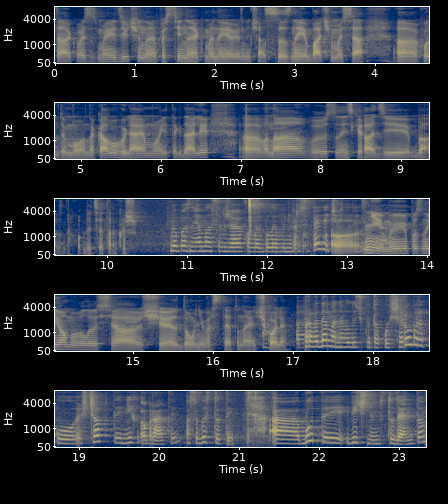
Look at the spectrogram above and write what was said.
Так, ось з моєю дівчиною постійно, як в мене є вільний час, з нею бачимося, е, ходимо на каву, гуляємо і так далі. Е, вона в студентській раді БА знаходиться також. Ви познайомилися вже коли були в університеті чи в Е, ні, ми познайомилися ще до університету, навіть в школі. Проведемо невеличку таку ще рубрику, що б ти міг обрати, особисто ти. А, Бути вічним студентом,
